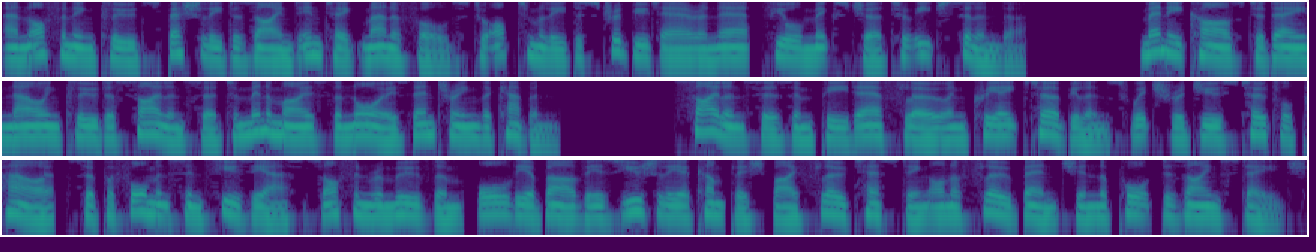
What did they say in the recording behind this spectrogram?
and often include specially designed intake manifolds to optimally distribute air and air-fuel mixture to each cylinder. Many cars today now include a silencer to minimize the noise entering the cabin. Silencers impede airflow and create turbulence which reduce total power, so performance enthusiasts often remove them. All the above is usually accomplished by flow testing on a flow bench in the port design stage.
